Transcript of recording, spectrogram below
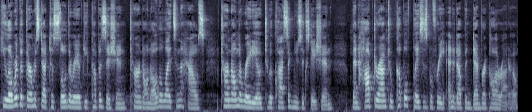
He lowered the thermostat to slow the rate of decomposition, turned on all the lights in the house, turned on the radio to a classic music station, then hopped around to a couple of places before he ended up in Denver, Colorado.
